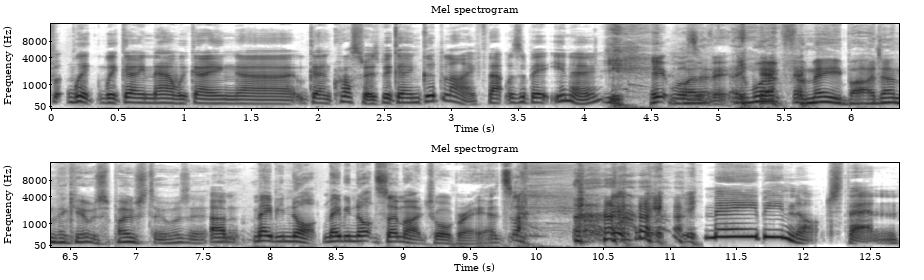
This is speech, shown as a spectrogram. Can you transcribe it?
F- We're, we're going now. We're going. Uh, we're going crossroads. We're going good life. That was a bit, you know. Yeah, it was Well, a bit. it, it worked for me, but I don't think it was supposed to, was it? Um, maybe not. Maybe not so much, Aubrey. It's like. Maybe not then.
